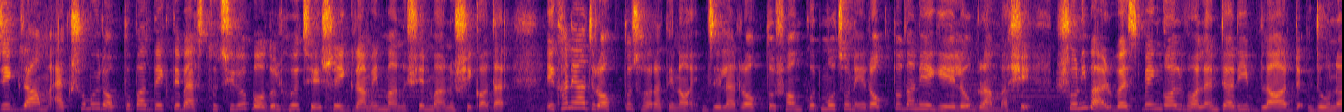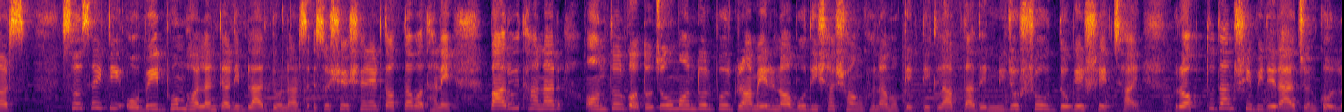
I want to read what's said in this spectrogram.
যে গ্রাম একসময় রক্তপাত দেখতে ব্যস্ত ছিল, বদল হয়েছে সেই গ্রামের মানুষের মানসিকতার। এখানে আজ রক্ত ঝরাতে নয়, জেলার রক্ত সংকট মোচনে রক্তদানে এগিয়ে এলো গ্রামবাসী। শনিবার West Bengal voluntary blood donors society ও বীরভূম ভলান্টারি ব্লাড ডোনার্স অ্যাসোসিয়েশনের তত্ত্বাবধানে পারুই থানার অন্তর্গত চৌমণ্ডলপুর গ্রামের নবদিশা সংঘ নামক একটি ক্লাব তাদের নিজস্ব উদ্যোগে স্বেচ্ছায় রক্তদান শিবিরের আয়োজন করল।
